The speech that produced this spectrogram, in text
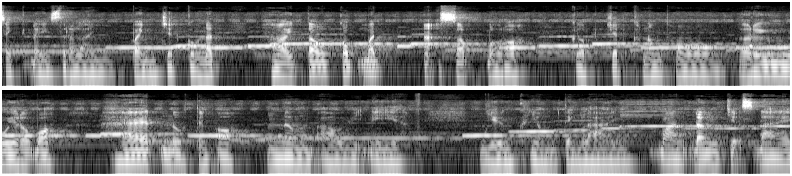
សេចក្តីស្រឡាញ់ពេញចិត្តគំនិត ហើយទៅគប់មិត្តអសប្បរោះគប់ចិត្តក្នុងធម៌ឬមួយរបស់ហេតុនោះទាំងអស់នឹមឲ្យវិនាយើងខ្ញុំទាំងឡាយបានដឹងជាក់ស្ដែង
